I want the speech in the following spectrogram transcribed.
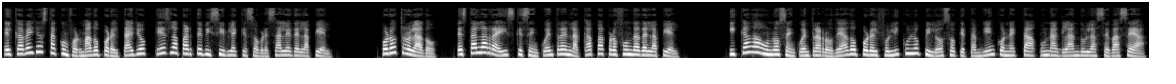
el cabello está conformado por el tallo, que es la parte visible que sobresale de la piel. Por otro lado, está la raíz que se encuentra en la capa profunda de la piel. Y cada uno se encuentra rodeado por el folículo piloso que también conecta una glándula sebácea.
